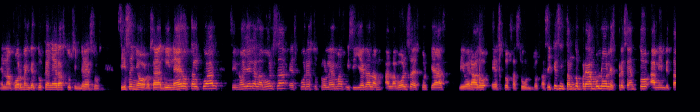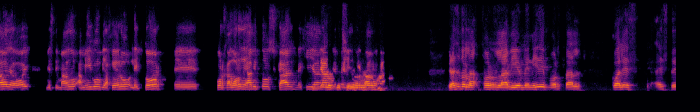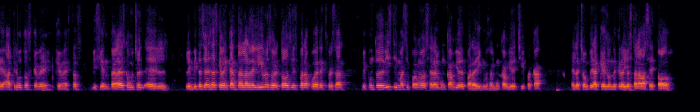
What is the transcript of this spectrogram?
en la forma en que tú generas tus ingresos. Sí, señor, o sea, dinero tal cual, si no llega a la bolsa es por estos problemas y si llega a la, a la bolsa es porque has liberado estos asuntos. Así que sin tanto preámbulo, les presento a mi invitado de hoy, mi estimado amigo, viajero, lector, eh, forjador de hábitos, Cal Mejía. Bienvenido, hermano. Gracias por la, por la bienvenida y por tal cuáles este, atributos que me, que me estás diciendo. Te agradezco mucho el, la invitación. Sabes que me encanta hablar del libro, sobre todo si es para poder expresar mi punto de vista y más si podemos hacer algún cambio de paradigmas, algún cambio de chip acá en la Chompira, que es donde creo yo está la base de todo.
